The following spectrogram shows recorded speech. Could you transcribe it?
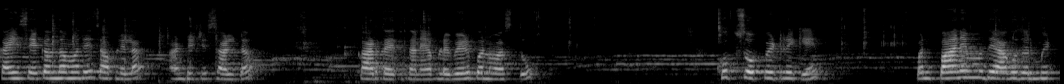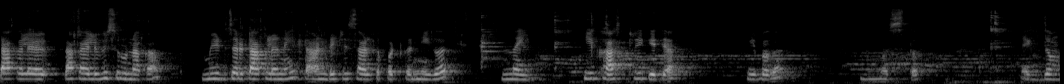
काही सेकंदामध्येच आपल्याला अंड्याचे साल्ट काढता येतात आणि आपला वेळ पण वाचतो. खूप सोपे ट्रिक आहे. पण पाण्यामध्ये अगोदर मीठ टाकायला टाकायला विसरू नका. मीठ जर टाकलं नाही तर अंड्याचे साल्ट पटकन निघत नाही. ही खास ट्रिक आहे त्यात. हे बघा. मस्त. एकदम.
